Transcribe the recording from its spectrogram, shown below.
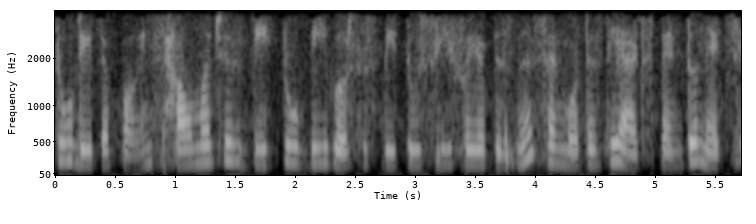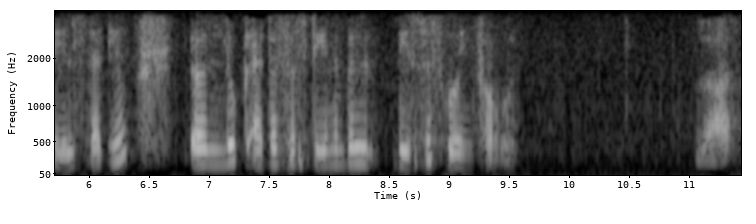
two data points? How much is B2B versus B2C for your business and what is the ad spend to net sales that you uh, look at a sustainable basis going forward? Last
